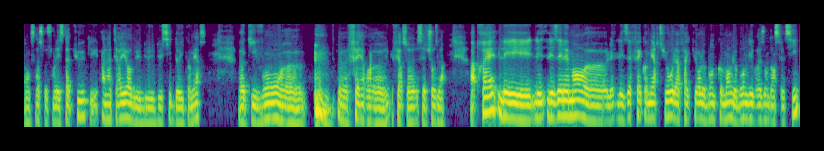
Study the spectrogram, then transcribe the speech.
Donc ça, ce sont les statuts à l'intérieur du, site de e-commerce euh, qui vont faire, faire cette chose-là. Après, les, éléments, les, effets commerciaux, la facture, le bon de commande, le bon de livraison dans celle-ci,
